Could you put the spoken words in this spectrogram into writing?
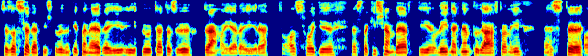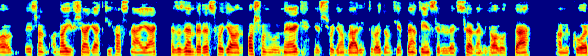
ez a szerep is tulajdonképpen erre épül, tehát az ő drámai erejére. Az, hogy ezt a kisembert lénynek nem tud ártani, ezt a, és a, a naivságát kihasználják. Ez az ember ez hogyan hasonul meg, és hogyan válik tulajdonképpen kényszerűleg szellemi halottá, amikor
